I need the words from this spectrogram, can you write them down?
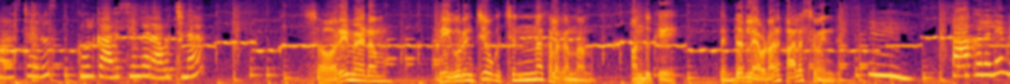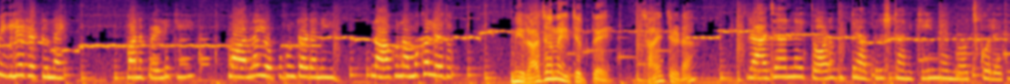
మాస్టారు స్కూల్కి ఆలస్యంగా రావచ్చునా? సారీ మేడం మీ గురించి ఒక చిన్న కలగన్నాను అందుకే నిద్ర లేవడానికి ఆలస్యమైంది. హ్మ్, ఆ కలలే మిగిలేటట్టున్నాయి. మన పెళ్ళికి మా అన్నయ్య ఒప్పుకుంటాడని నాకు నమ్మకం లేదు. మీ రాజాన్నకి చెప్తే సాయం చేయడా? రాజా అన్నయ్య తోడబుట్టే అదృష్టానికి నేను నోచుకోలేదు.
